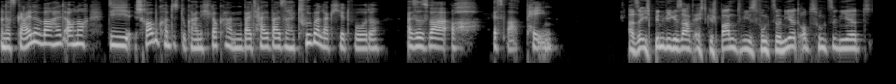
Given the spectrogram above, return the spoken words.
Und das Geile war halt auch noch, die Schrauben konntest du gar nicht lockern, weil teilweise halt drüber lackiert wurde. Also es war, oh, es war Pain. Also ich bin, wie gesagt, echt gespannt, wie es funktioniert, ob es funktioniert.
